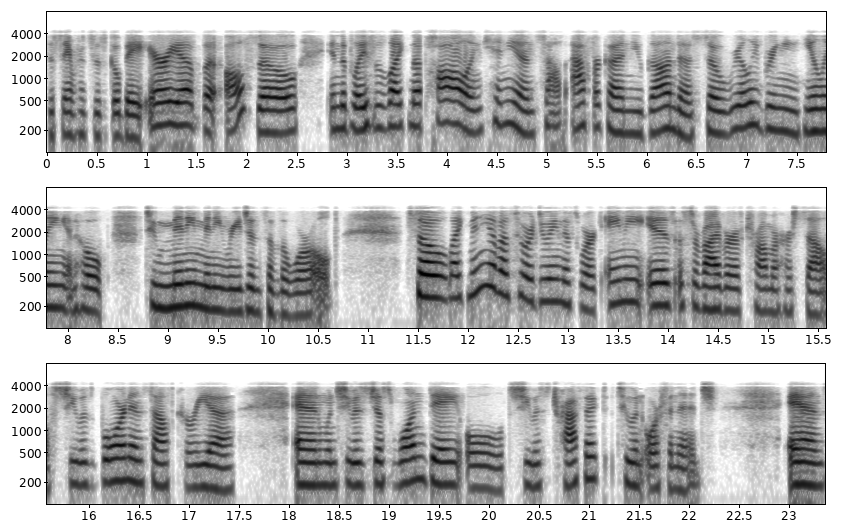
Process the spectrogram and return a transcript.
the San Francisco Bay Area, but also into places like Nepal and Kenya and South Africa and Uganda. So really bringing healing and hope to many, many regions of the world. So, like many of us who are doing this work, Amy is a survivor of trauma herself. She was born in South Korea, and when she was just one day old, she was trafficked to an orphanage and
